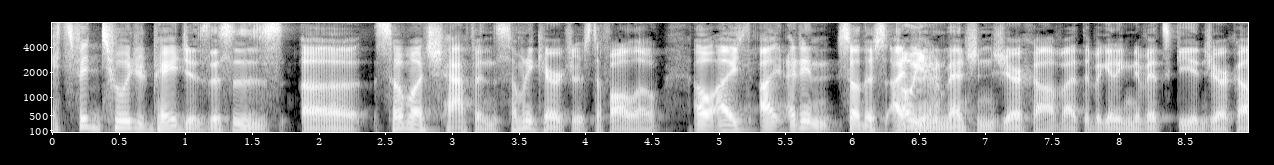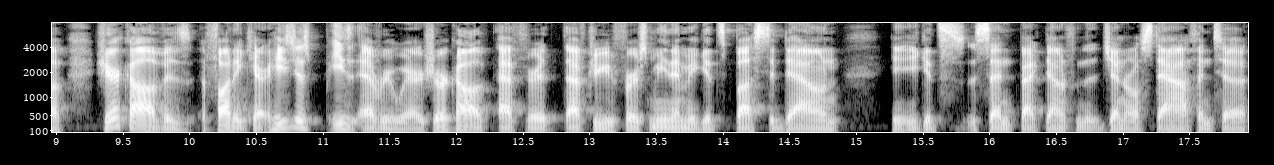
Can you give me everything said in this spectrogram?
it's been 200 pages. This is uh so much happens, so many characters to follow. Oh, I I, I didn't so there's I oh, didn't yeah. even mention Zherkov at the beginning. Novitzky and Zherkov. Zherkov is a funny character. He's just he's everywhere. Zherkov after after you first meet him, he gets busted down. He, he gets sent back down from the general staff into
